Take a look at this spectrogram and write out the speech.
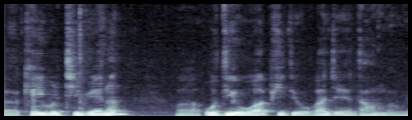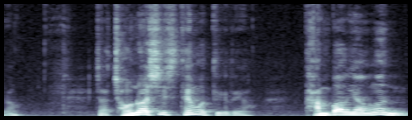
어, 케이블 TV에는 어, 오디오와 비디오가 이제 나오는 거고요. 자, 전화 시스템은 어떻게 돼요? 단방향은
